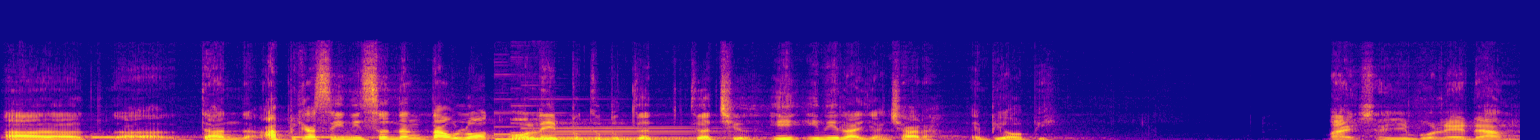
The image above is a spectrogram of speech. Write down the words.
uh, uh, dan aplikasi ini senang download oleh pekebun ke, kecil. I, inilah yang cara MPOB. Baik, saya jemput Ledang.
